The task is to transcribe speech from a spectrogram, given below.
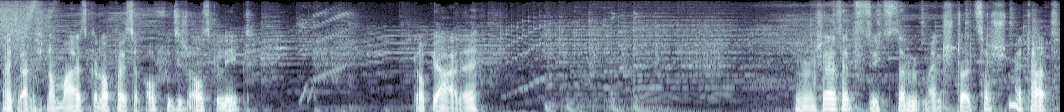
Weiß gar nicht, normales Galopp ist auch physisch ausgelegt. Ich glaube ja, ne? Hm, setzt sich damit mein Stolz zerschmettert.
